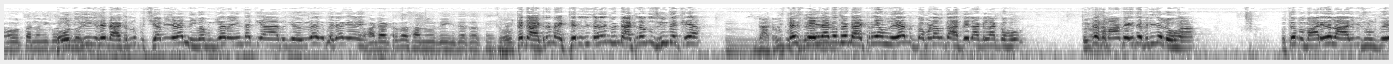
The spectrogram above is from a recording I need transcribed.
ਹੋਰ ਤਾਂ ਨਵੀਂ ਕੋਈ ਹੋਰ ਨਹੀਂ। ਤੁਸੀਂ ਕਿਸੇ ਡਾਕਟਰ ਨੂੰ ਪੁੱਛਿਆ ਵੀ ਜਿਹੜਾ ਨੀਵਾ ਮੁੰਜਾ ਰਹਿ ਜਾਂਦਾ ਕੀ ਆ ਵੀ ਕਿ ਉਹਦਾ ਕਿ ਵਜ੍ਹਾ ਕਿਆ ਹੈ ਹਾਂ ਡਾਕਟਰ ਤਾਂ ਸਾਨੂੰ ਦੇਖਦੇ ਤਾਂ ਉੱਥੇ। ਉੱਥੇ ਡਾਕਟਰ ਬੈਠੇ ਤੁਸੀਂ ਥੋੜੇ ਤੁਸੀਂ ਡਾਕਟਰ ਨੂੰ ਤੁਸੀਂ ਨੀ ਦੇਖਿਆ ਡਾਕਟਰ ਨੂੰ ਜਿੱਥੇ ਸਟੇਜ ਲਾ ਤਾਂ ਉੱਥੇ ਡਾਕਟਰ ਹੀ ਆਉਂਦੇ ਆ ਬਮਣਾ ਦੱਸਦੇ ਲੱਗ ਲੱਗ ਉਹ। ਤੁਸੀਂ ਤਾਂ ਸਮਾਨ ਦੇਖਦੇ ਫਰੀ ਕੇ ਲੋਹਾ ਉੱਥੇ ਬਿਮਾਰੀ ਦਾ ਇਲਾਜ ਵੀ ਸੁਣਦੇ।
